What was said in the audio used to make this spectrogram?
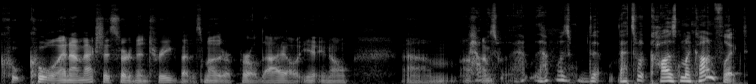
cool, cool. And I'm actually sort of intrigued by this mother of pearl dial. You, you know, um, That was that was the, that's what caused my conflict.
